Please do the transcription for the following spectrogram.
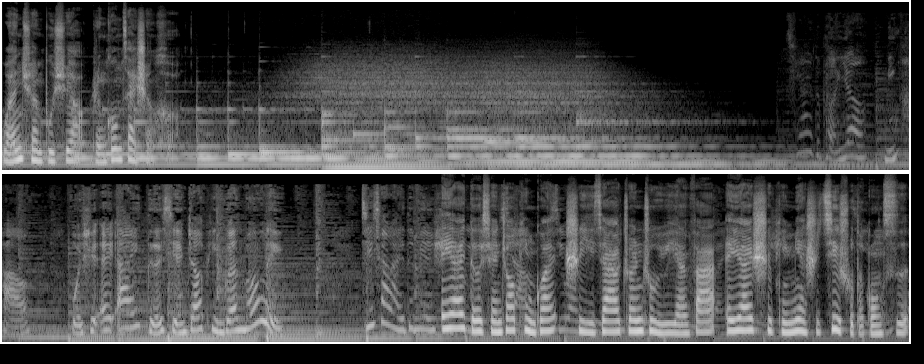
完全不需要人工再审核。我是 AI 德贤招聘官 Molly。接下来的面试 AI 德贤招聘官是一家专注于研发 AI 视频面试技术的公司。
